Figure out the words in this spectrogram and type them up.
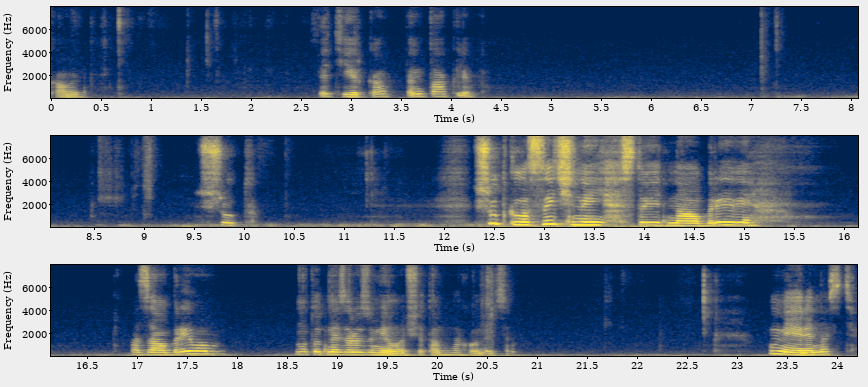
Цікавий. П'ятірка пентаклів. Шут. Шут класичний, стоїть на обриві, а за обривом, ну тут не зрозуміло, що там знаходиться. Умеренность.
